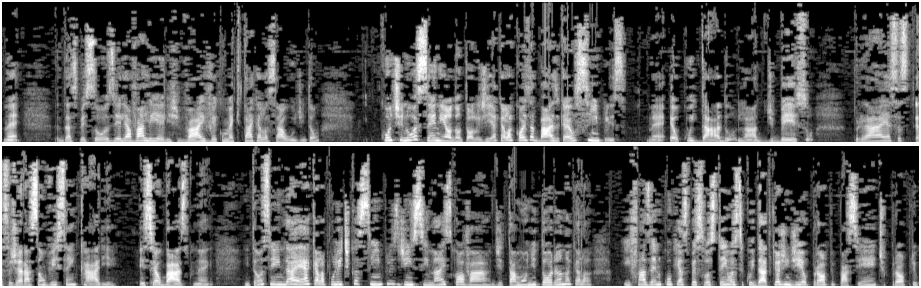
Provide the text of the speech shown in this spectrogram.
né, das pessoas e ele avalia, ele vai ver como é que está aquela saúde. Então, continua sendo em odontologia aquela coisa básica, é o simples, né? É o cuidado lá de berço para essa, essa geração vir sem cárie. Esse é o básico, né? Então, assim, ainda é aquela política simples de ensinar a escovar, de estar tá monitorando aquela. e fazendo com que as pessoas tenham esse cuidado, que hoje em dia o próprio paciente, o próprio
